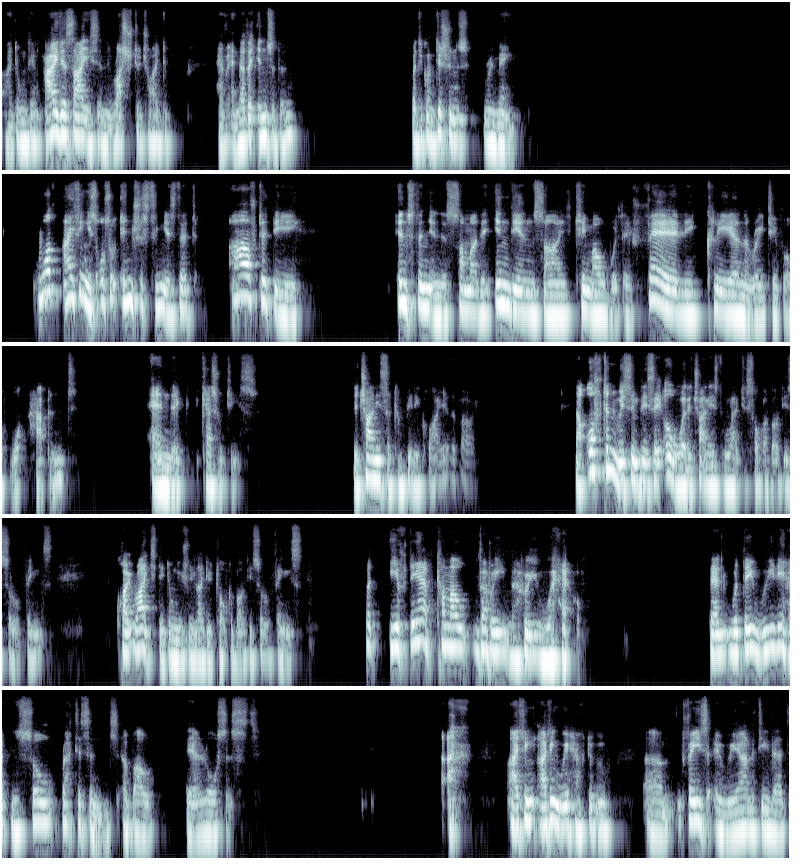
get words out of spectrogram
I don't think either side is in a rush to try to have another incident, but the conditions remain. What I think is also interesting is that after the incident in the summer, the Indian side came out with a fairly clear narrative of what happened and the casualties. The Chinese are completely quiet about it. Now, often we simply say, oh, well, the Chinese don't like to talk about these sort of things. Quite right, they don't usually like to talk about these sort of things. But if they have come out very, very well, then would they really have been so reticent about their losses? I think, I think we have to um, face a reality that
